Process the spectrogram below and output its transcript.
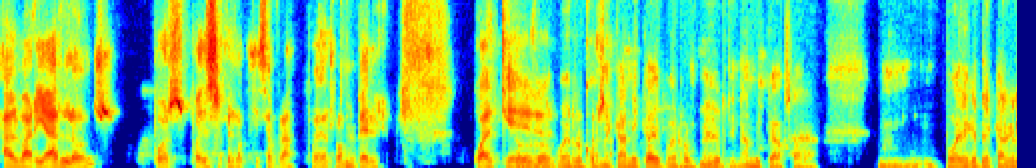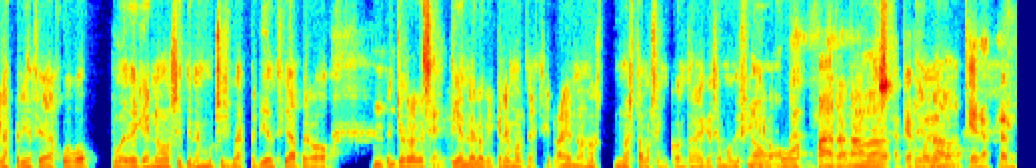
Al variarlos, pues puedes, es lo que dice Fran, puedes romper cualquier. puedes romper mecánica y puedes romper dinámica. O sea, mm, puede que te cargue la experiencia de juego, puede que no, si tienes muchísima experiencia, pero yo creo que se entiende lo que queremos decir, ¿vale? No, no, estamos en contra de que se modifiquen los juegos para nada. Que nada. como quiera, claro.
